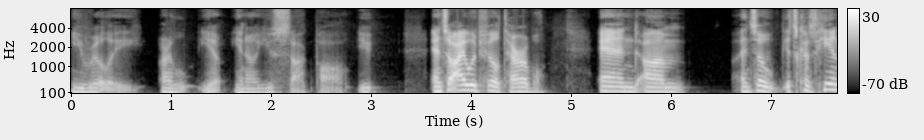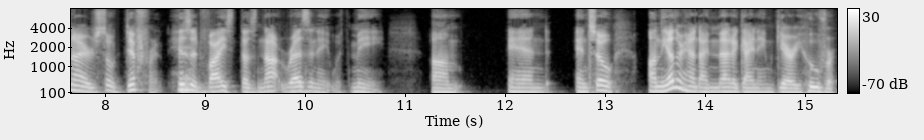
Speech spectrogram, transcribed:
"You really are, you, you know, you suck, Paul." You, and so I would feel terrible. And um, and so it's because he and I are so different. His yeah. advice does not resonate with me. Um, and and so on the other hand, I met a guy named Gary Hoover.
